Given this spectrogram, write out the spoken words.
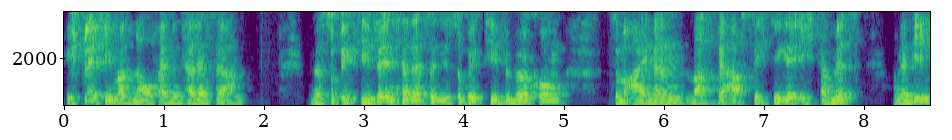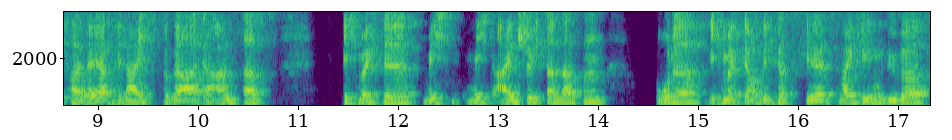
ich spreche jemanden auf ein Interesse an. Und das subjektive Interesse, die subjektive Wirkung, zum einen, was beabsichtige ich damit? Und in dem Fall wäre ja vielleicht sogar der Ansatz, ich möchte mich nicht einschüchtern lassen, oder ich möchte auch nicht, dass hier jetzt mein Gegenüber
